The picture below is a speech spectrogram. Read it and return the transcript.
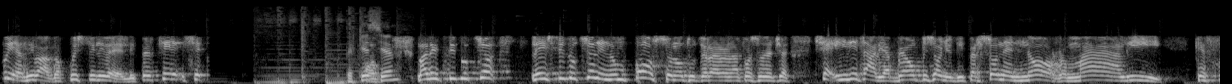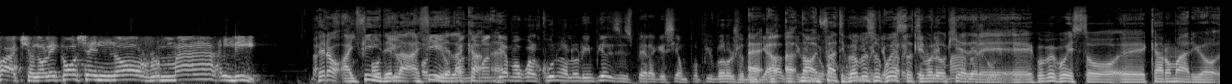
lui è arrivato a questi livelli perché è perché oh. si è? Ma le istituzioni, le istituzioni, non possono tutelare una cosa del genere. Cioè, in Italia abbiamo bisogno di persone normali che facciano le cose normali. Però ai fini oddio, della, ai fini oddio, della quando mandiamo qualcuno alle Olimpiadi si spera che sia un po' più veloce degli eh, altri. No, infatti, proprio su questo ti volevo chiedere, eh, proprio questo, eh, caro Mario,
